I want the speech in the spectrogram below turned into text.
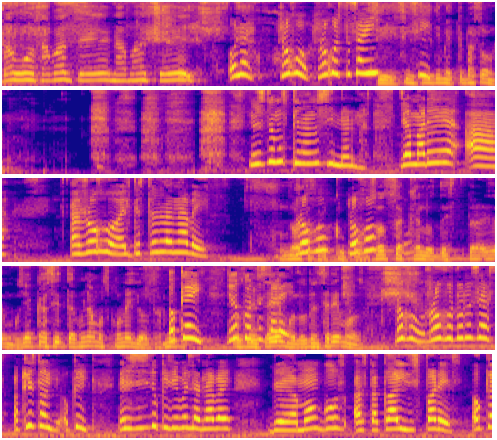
Vamos, avancen, avancen. Hola, Rojo, Rojo, ¿estás ahí? Sí, sí, sí, dime, ¿qué pasó? Nos estamos quedando sin armas. Llamaré a, a Rojo, el que está en la nave. No ¿Rojo? te preocupes, ¿Rojo? nosotros acá los desesperaremos. Ya casi terminamos con ellos. amigo. Ok, yo los contestaré. venceremos, los venceremos. Rojo, Rojo, ¿dónde estás? Aquí estoy, ok. Necesito que lleves la nave de Among Us hasta acá y dispares. Ok.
